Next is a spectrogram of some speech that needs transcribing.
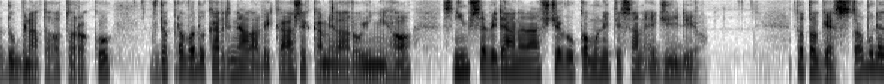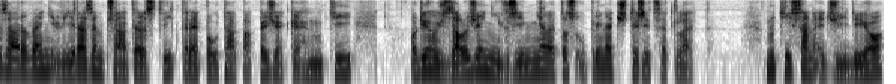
dubna tohoto roku v doprovodu kardinála vikáře Kamila Ruiniho, s nímž se vydá na návštěvu komunity San Egidio. Toto gesto bude zároveň výrazem přátelství, které poutá papeže ke hnutí, od jehož založení v Římě letos uplyne 40 let. Hnutí San Egidio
